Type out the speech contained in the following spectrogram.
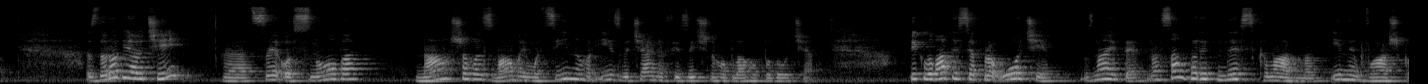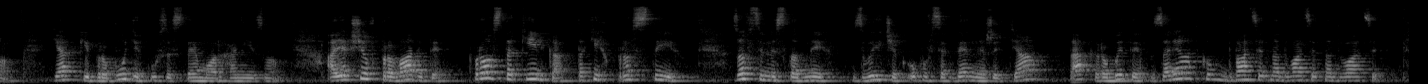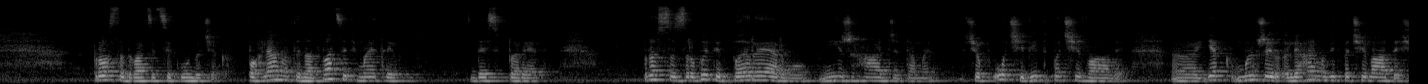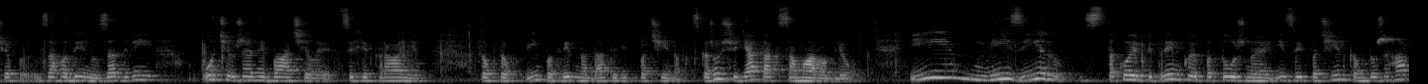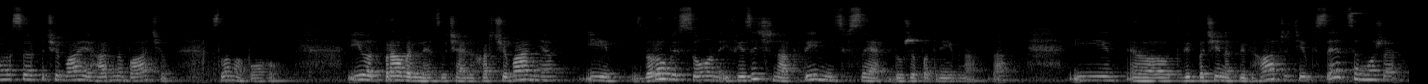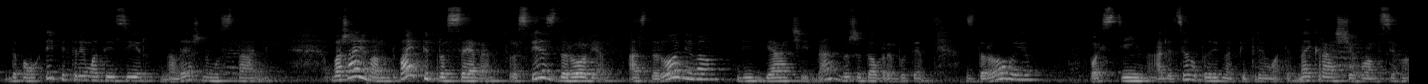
Здоров'я очей е, це основа нашого з вами емоційного і, звичайно, фізичного благополуччя. Піклуватися про очі, знаєте, насамперед не складно і не важко, як і про будь-яку систему організму. А якщо впровадити просто кілька таких простих, зовсім нескладних звичок у повсякденне життя, так, робити зарядку 20 на 20 на 20, просто 20 секундочок, поглянути на 20 метрів десь вперед, просто зробити перерву між гаджетами, щоб очі відпочивали. Е, Як ми вже лягаємо відпочивати, щоб за годину, за дві очі вже не бачили цих екранів. Тобто їм потрібно дати відпочинок. Скажу, що я так сама роблю. І мій зір з такою підтримкою потужною і з відпочинком дуже гарно себе почуває, гарно бачу. Слава Богу. І от правильне, звичайно, харчування, і здоровий сон, і фізична активність все дуже потрібно. Так? І е, відпочинок від гаджетів, все це може допомогти підтримати зір в належному стані. Бажаю вам, дбайте про себе, про своє здоров'я, а здоров'я вам віддячить. Да? Дуже добре бути здоровою постійно, а для цього потрібно підтримувати. Найкращого вам всього.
